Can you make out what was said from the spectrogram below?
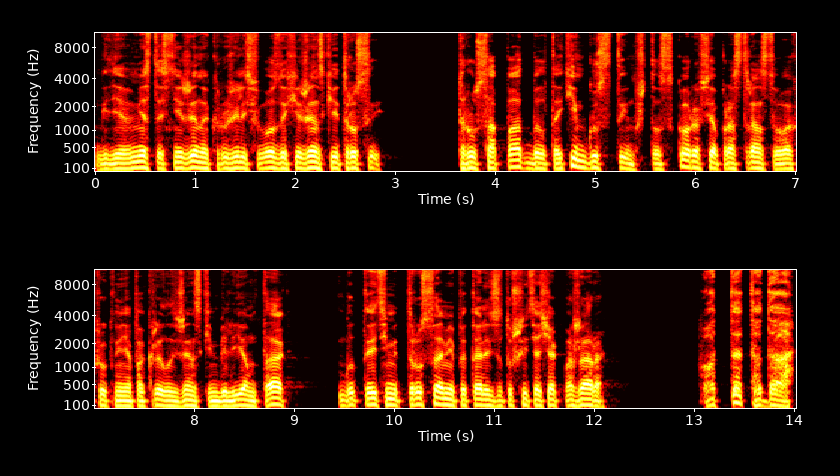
где вместо снежинок кружились в воздухе женские трусы. Трусопад был таким густым, что скоро все пространство вокруг меня покрылось женским бельем так, будто этими трусами пытались затушить очаг пожара. «Вот это да!»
